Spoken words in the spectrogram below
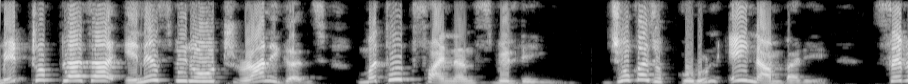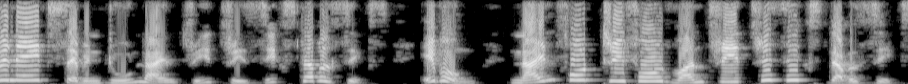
Metro plaza NSB road Raniganj Muthoot finance building যোগাযোগ করুন এই নাম্বারে seven eight seven two nine three three six double six এবং nine four three four one three three six double six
